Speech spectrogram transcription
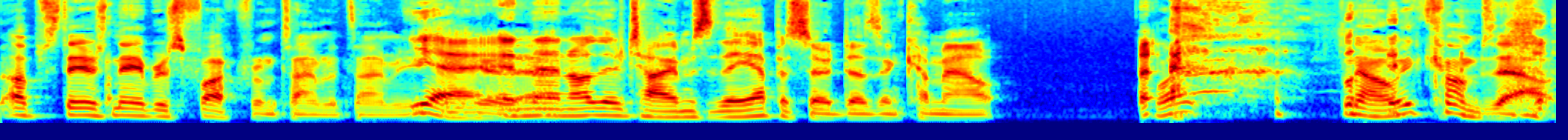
upstairs neighbors fuck from time to time. you yeah, hear and that. then other times the episode doesn't come out. what? no, it comes out.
